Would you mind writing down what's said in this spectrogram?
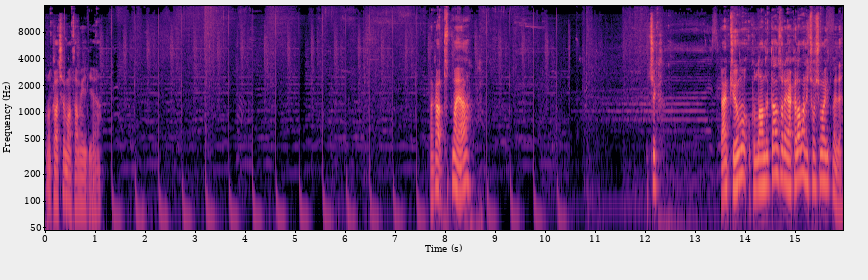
Bunu kaçırmasam iyiydi ya. Kanka tutma ya. Çık. Ben Q'mu kullandıktan sonra yakalaman hiç hoşuma gitmedi.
